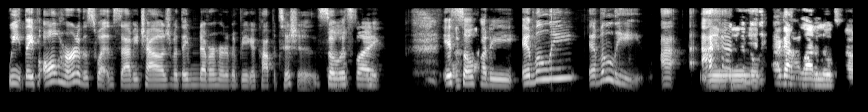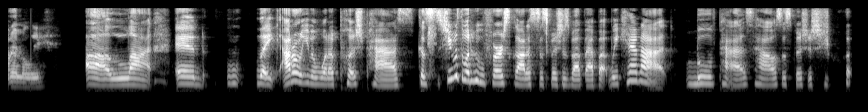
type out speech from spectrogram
we they've all heard of the sweat and savvy challenge but they've never heard of it being a competition so mm-hmm. it's like it's so funny emily emily i i, yeah, emily I got a lot of notes about emily a lot and like I don't even want to push past because she was the one who first got us suspicious about that, but we cannot move past how suspicious she was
